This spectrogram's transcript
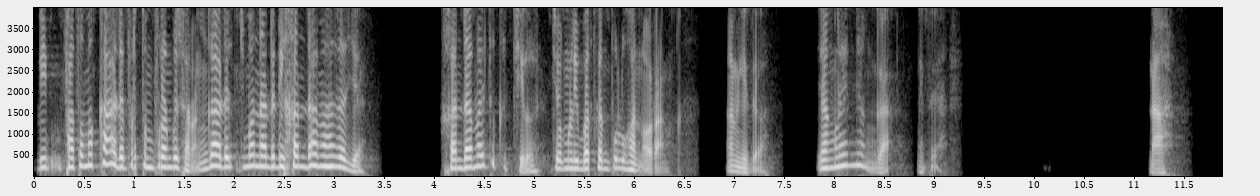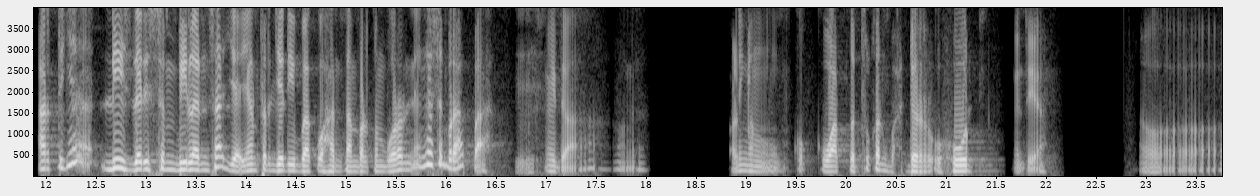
di Fatu Mekah ada pertempuran besar. Enggak ada, cuma ada di Khandama saja. Khandama itu kecil, cuma melibatkan puluhan orang. Kan gitu. Yang lainnya enggak gitu ya. Nah, artinya di dari sembilan saja yang terjadi baku hantam pertempuran ya enggak seberapa. Hmm. Gitu. Paling yang ku- kuat betul kan Badar, Uhud gitu ya. Eh,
